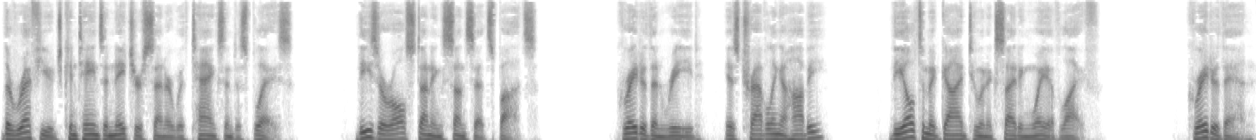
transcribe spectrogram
The refuge contains a nature center with tanks and displays. These are all stunning sunset spots. Greater than read, is traveling a hobby? The ultimate guide to an exciting way of life. Greater than.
